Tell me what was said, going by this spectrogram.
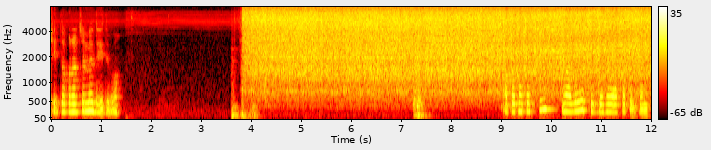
সিদ্ধ করার জন্য দিয়ে দেবো। অপেক্ষা করছি কিমাগুলো সিদ্ধ হয়ে আসা পর্যন্ত।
